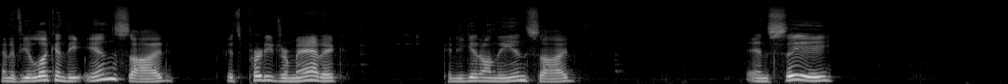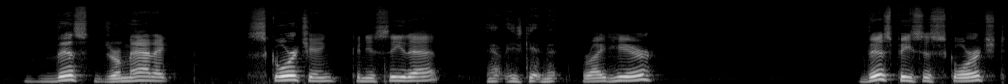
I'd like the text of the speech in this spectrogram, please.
And if you look in the inside, it's pretty dramatic. Can you get on the inside and see this dramatic scorching? Can you see that? Yeah, he's getting it. right here. This piece is scorched.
